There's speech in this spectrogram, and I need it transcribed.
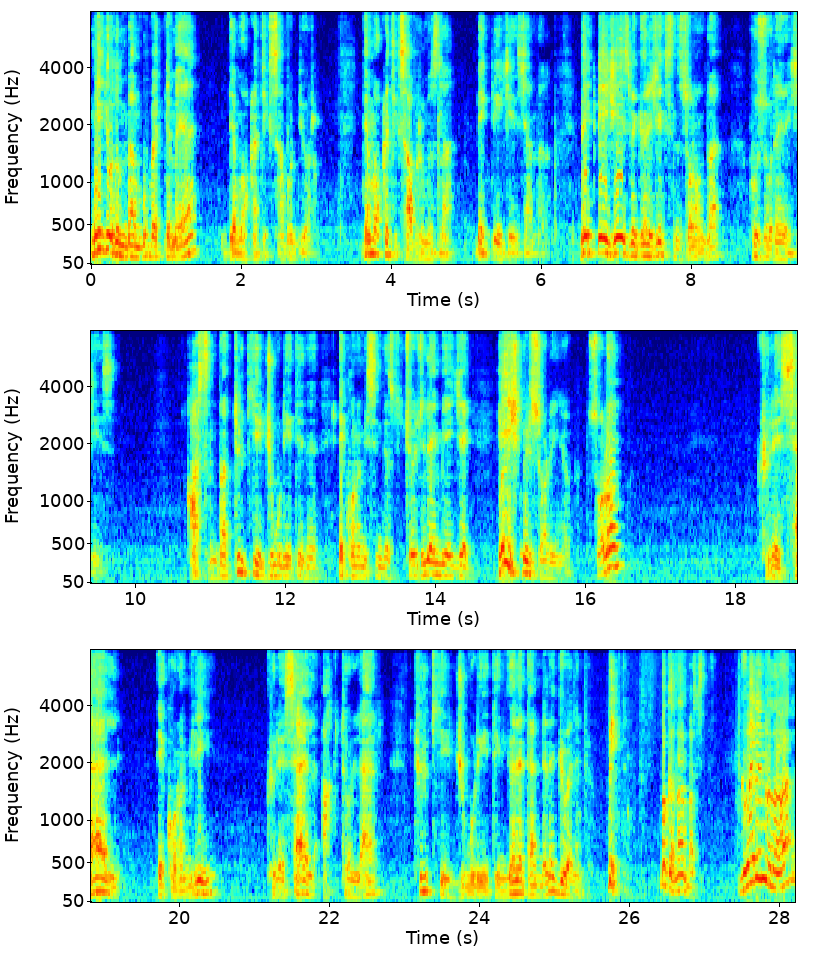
Ne diyordum ben bu beklemeye? Demokratik sabır diyorum. Demokratik sabrımızla bekleyeceğiz canlarım. Bekleyeceğiz ve göreceksiniz sonunda huzur ereceğiz. Aslında Türkiye Cumhuriyeti'nin ekonomisinde çözülemeyecek hiçbir sorun yok. Sorun küresel ekonomi, küresel aktörler Türkiye Cumhuriyeti'ni yönetenlere güvenemiyor. Bitti. Bu kadar basit. Güvenemiyorlar abi.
